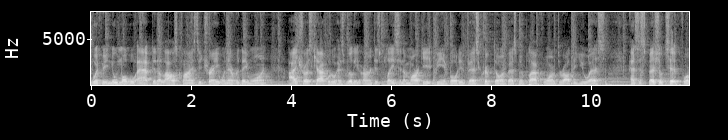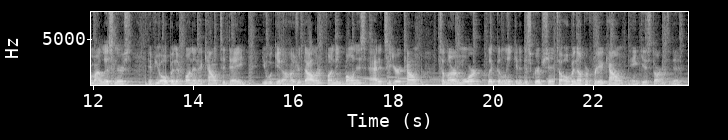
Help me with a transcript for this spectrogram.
with a new mobile app that allows clients to trade whenever they want. iTrust Capital has really earned its place in the market, being voted best crypto investment platform throughout the US. As a special tip for my listeners, if you open and fund an account today, you will get a $100 funding bonus added to your account. To learn more, click the link in the description to open up a free account and get started today.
